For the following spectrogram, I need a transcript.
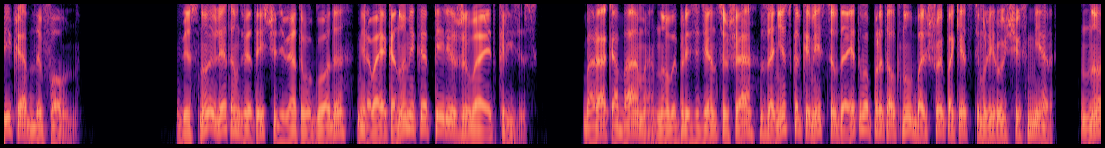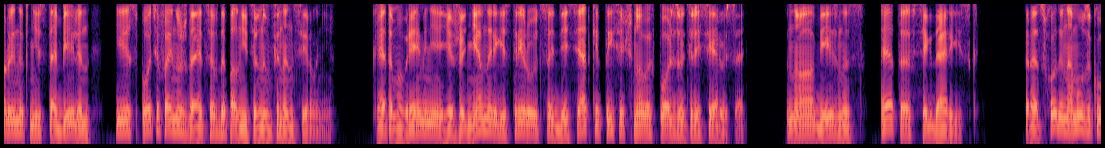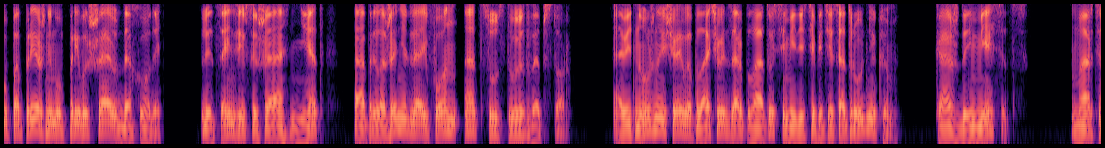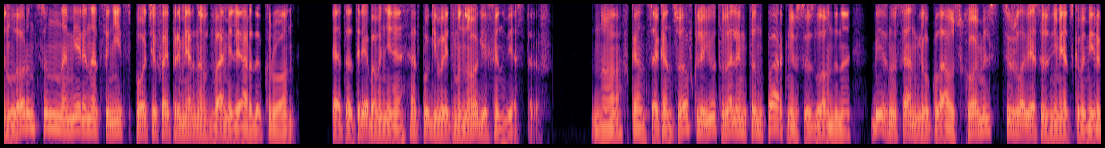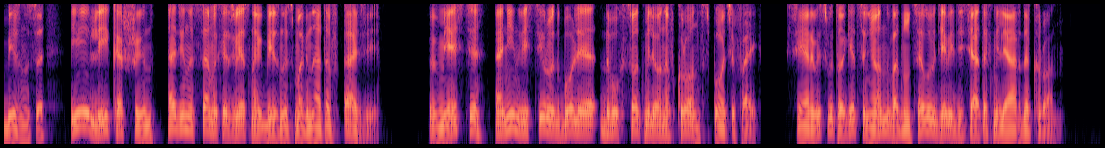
Pick Up the Phone. Весной и летом 2009 года мировая экономика переживает кризис. Барак Обама, новый президент США, за несколько месяцев до этого протолкнул большой пакет стимулирующих мер, но рынок нестабилен, и Spotify нуждается в дополнительном финансировании. К этому времени ежедневно регистрируются десятки тысяч новых пользователей сервиса. Но бизнес — это всегда риск. Расходы на музыку по-прежнему превышают доходы. Лицензий в США нет — а приложения для iPhone отсутствуют в App Store. А ведь нужно еще и выплачивать зарплату 75 сотрудникам каждый месяц. Мартин Лоренсон намерен оценить Spotify примерно в 2 миллиарда крон. Это требование отпугивает многих инвесторов. Но, в конце концов, клюют Wellington Partners из Лондона, бизнес-ангел Клаус Хомельс, тяжеловес из немецкого мира бизнеса, и Ли Кашин, один из самых известных бизнес-магнатов Азии. Вместе они инвестируют более 200 миллионов крон в Spotify. Сервис в итоге оценен в 1,9 миллиарда крон.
